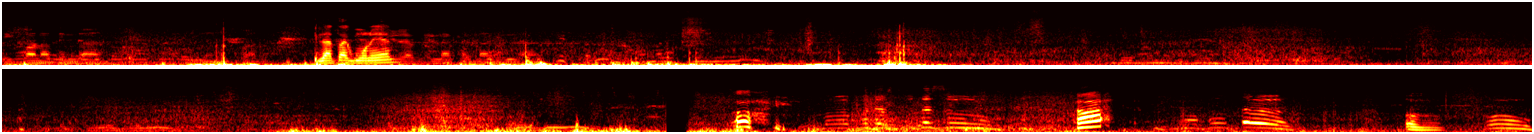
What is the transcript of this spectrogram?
ikaw natin daan. Ilatag mo na yan? Ilatag natin daan. Ay! Mga putas-putas oh. Ha? Mga putas. Oh. Oh.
